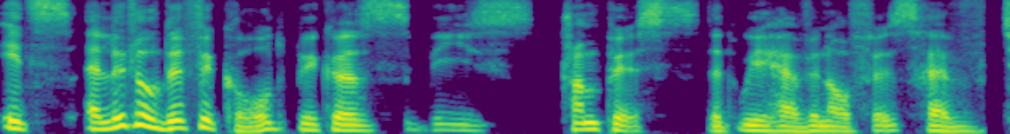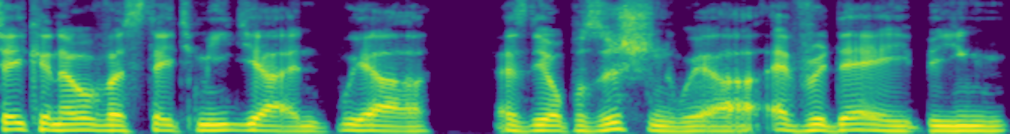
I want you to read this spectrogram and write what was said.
It's a little difficult because these Trumpists that we have in office have taken over state media, and we are, as the opposition, we are every day being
